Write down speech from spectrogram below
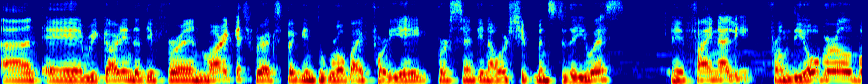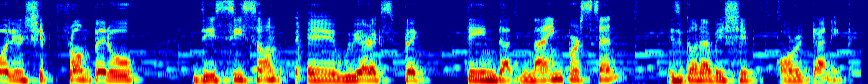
And uh, regarding the different markets, we're expecting to grow by 48% in our shipments to the US. Uh, finally, from the overall volume shipped from Peru this season, uh, we are expecting that 9% is gonna be shipped organic.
